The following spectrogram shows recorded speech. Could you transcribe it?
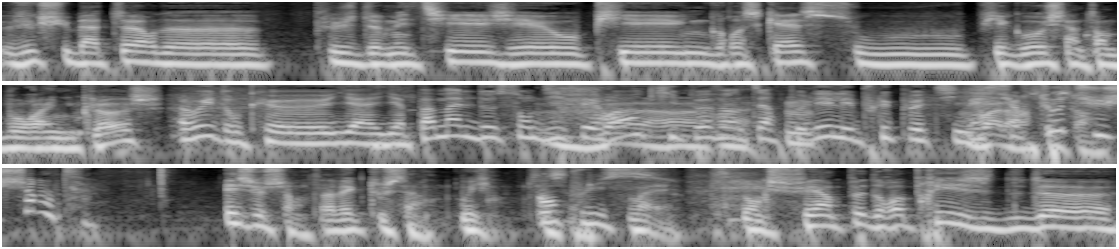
Vu que je suis batteur de plus de métiers. J'ai au pied une grosse caisse ou au pied gauche un tambourin, une cloche. Ah oui, donc euh, il y, a, y, a, pas mal de sons différents qui peuvent interpeller les plus petits. Mais surtout, tu chantes. Et je chante avec tout ça, oui. En plus. Ouais. Donc je fais un peu de reprise de,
